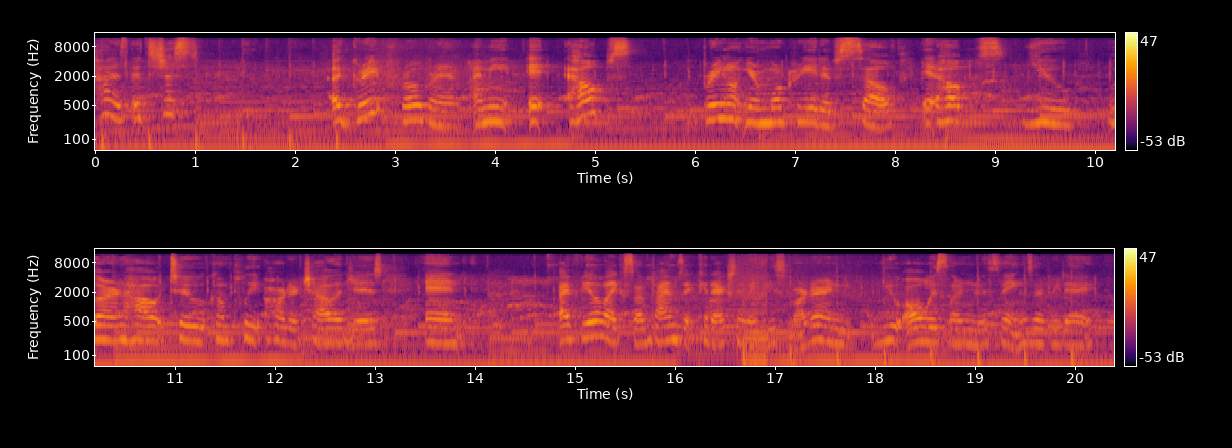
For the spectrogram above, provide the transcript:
Because it's just a great program. I mean, it helps bring out your more creative self. It helps you learn how to complete harder challenges and I feel like sometimes it could actually make you smarter and you always learn new things every day.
